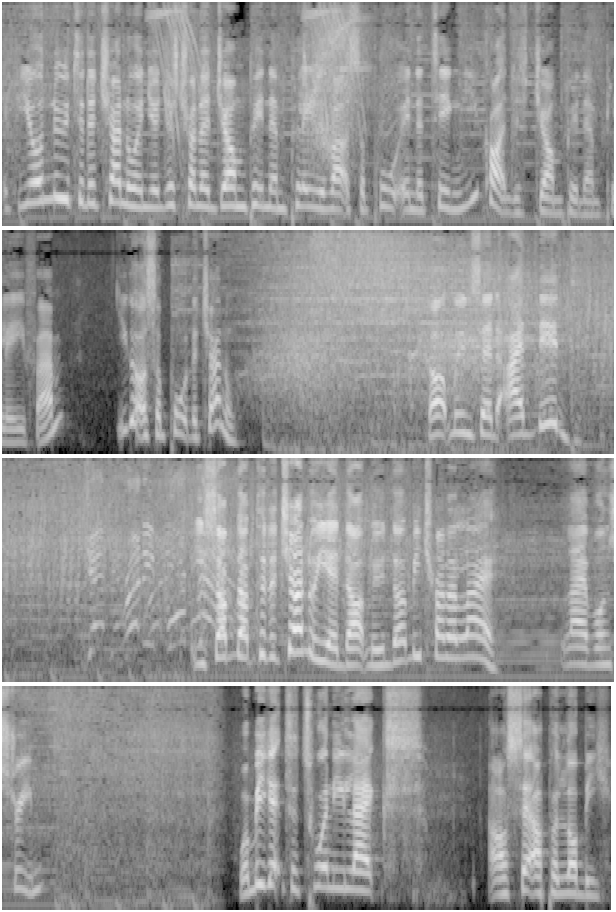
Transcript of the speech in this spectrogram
if you're new to the channel and you're just trying to jump in and play without supporting the thing, you can't just jump in and play, fam. You gotta support the channel. Dark Moon said, I did. You subbed up to the channel, yeah, Dark Moon. Don't be trying to lie. Live on stream. When we get to 20 likes, I'll set up a lobby.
